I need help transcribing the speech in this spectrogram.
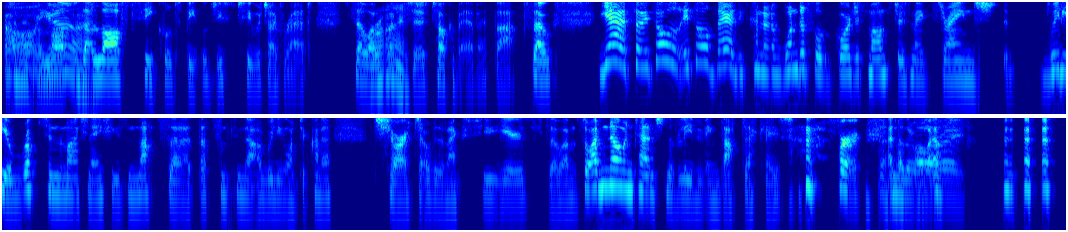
And there's, Oh, a lo- there's a lost sequel to Beetlejuice 2, which I've read. So I'm going to talk a bit about that. So yeah, so it's all it's all there. These kind of wonderful, gorgeous monsters made strange really erupt in the 1980s and that's uh that's something that I really want to kind of chart over the next few years so um so I've no intention of leaving that decade for another All while right.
